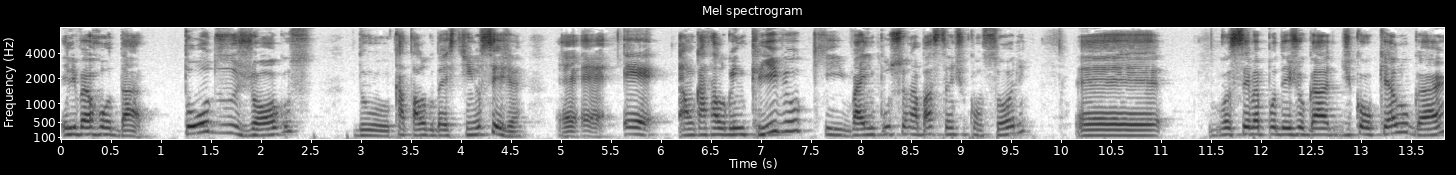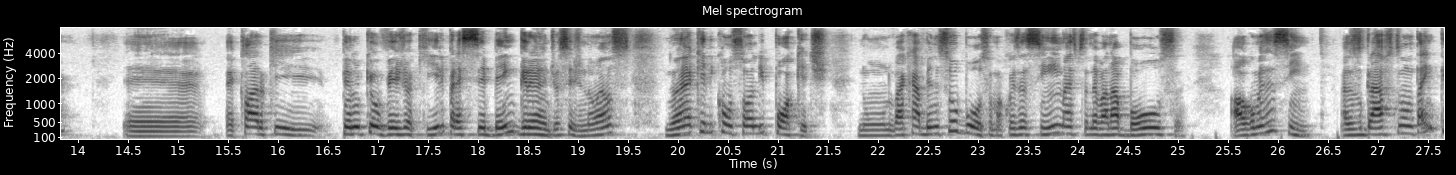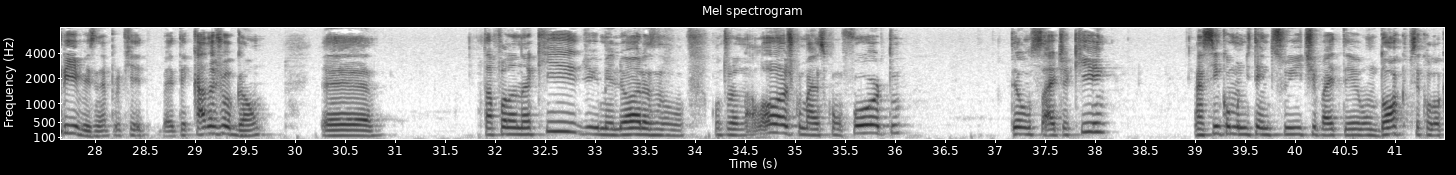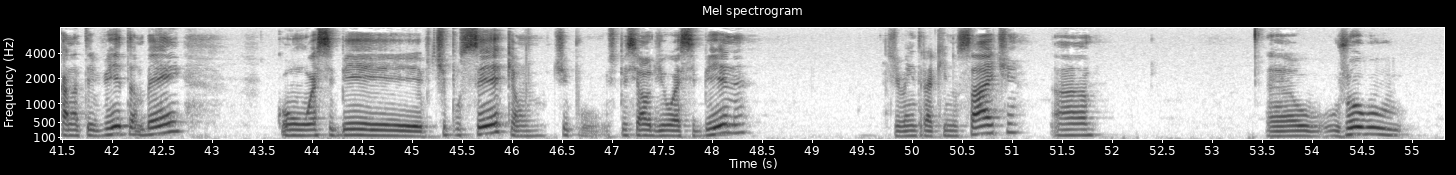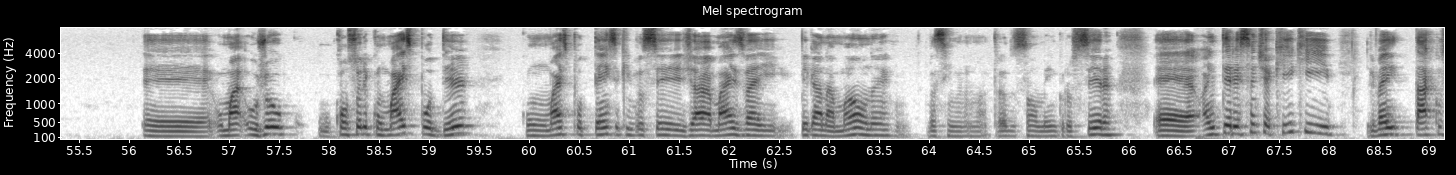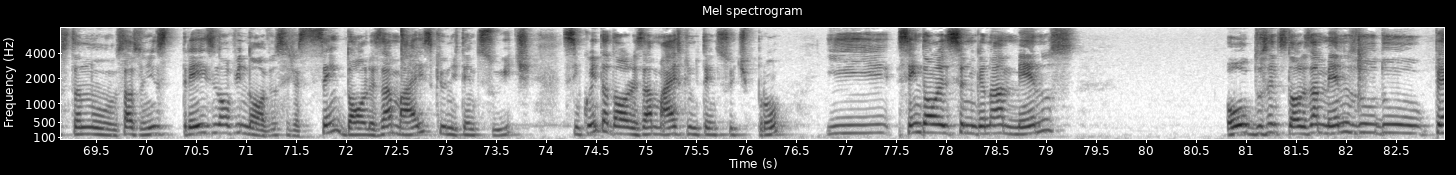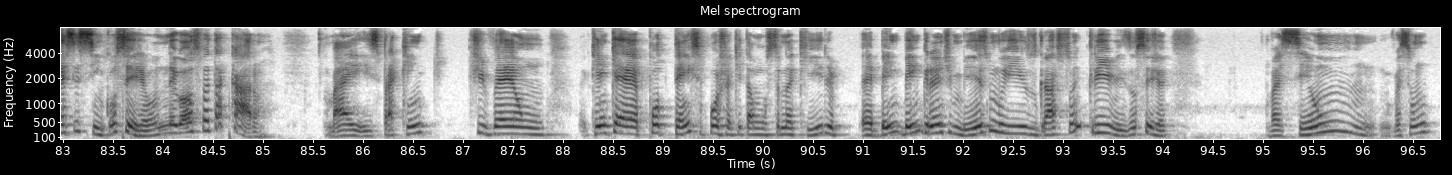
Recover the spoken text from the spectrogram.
ele vai rodar todos os jogos do catálogo da Steam, ou seja, é, é, é, é um catálogo incrível que vai impulsionar bastante o console. É, você vai poder jogar de qualquer lugar. É, é claro que, pelo que eu vejo aqui, ele parece ser bem grande, ou seja, não é, os, não é aquele console pocket, não, não vai caber no seu bolso, é uma coisa assim, mas você levar na bolsa, algo mais assim. Mas os gráficos vão estar incríveis, né? Porque vai ter cada jogão. É, Tá falando aqui de melhoras no controle analógico, mais conforto. Tem um site aqui. Assim como o Nintendo Switch vai ter um dock para você colocar na TV também. Com USB tipo C, que é um tipo especial de USB, né? A gente vai entrar aqui no site. Ah, é, o, o jogo é, o, o jogo o console com mais poder com mais potência que você jamais vai pegar na mão, né? Assim, uma tradução bem grosseira. É, é interessante aqui que ele vai estar tá custando nos Estados Unidos 3,99, ou seja, 100 dólares a mais que o Nintendo Switch, 50 dólares a mais que o Nintendo Switch Pro e 100 dólares, se não me engano, a menos ou 200 dólares a menos do, do PS5. Ou seja, o negócio vai estar tá caro. Mas para quem tiver um. Quem quer potência, poxa, aqui tá mostrando aqui, ele é bem, bem grande mesmo e os gráficos são incríveis. Ou seja, vai ser um. Vai ser um.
